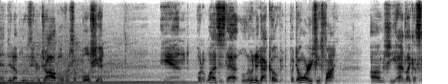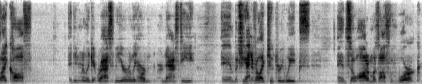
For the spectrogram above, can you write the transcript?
ended up losing her job over some bullshit. And what it was is that Luna got COVID, but don't worry, she's fine. Um, she had like a slight cough. It didn't really get raspy or really hard or nasty, and but she had it for like two, three weeks. And so Autumn was off of work,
